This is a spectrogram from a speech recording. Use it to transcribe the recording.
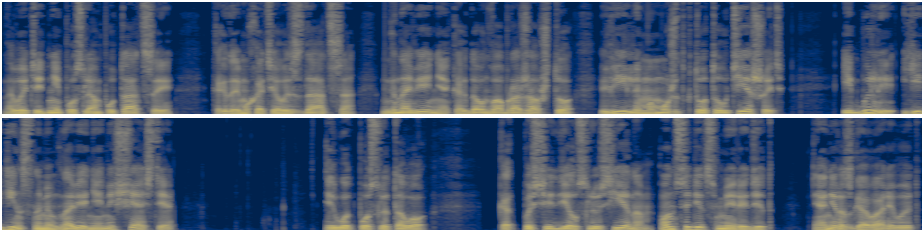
В эти дни после ампутации, когда ему хотелось сдаться, мгновения, когда он воображал, что Вильяма может кто-то утешить, и были единственными мгновениями счастья. И вот после того, как посидел с Люсьеном, он сидит с Мередит, и они разговаривают,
